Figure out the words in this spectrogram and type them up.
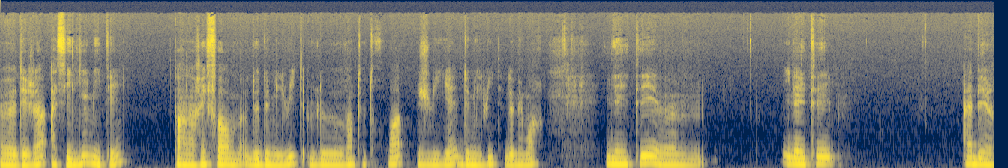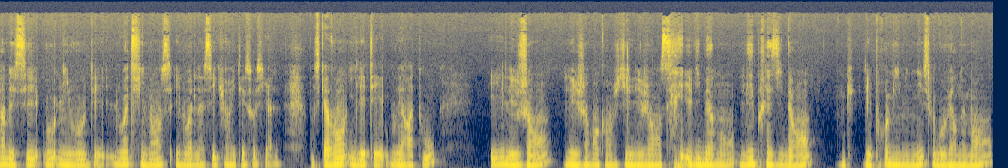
euh, déjà assez limité par la réforme de 2008, le 23 juillet 2008 de mémoire. Il a été, euh, il a été rabaissé au niveau des lois de finances et lois de la sécurité sociale. Parce qu'avant, il était ouvert à tout. Et les gens, les gens, quand je dis les gens, c'est évidemment les présidents, donc les premiers ministres, le gouvernement,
